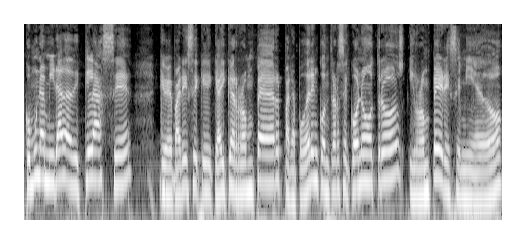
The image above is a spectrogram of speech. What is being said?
como una mirada de clase que me parece que, que hay que romper para poder encontrarse con otros y romper ese miedo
